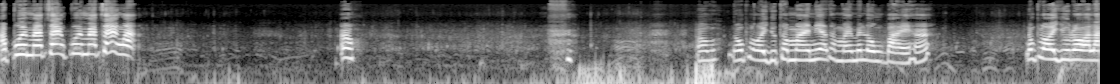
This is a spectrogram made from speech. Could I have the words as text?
เอาปุ้ยแม่แซงปุ้ยแม่แซงว่ะเอาเอา น้องพลอยอยู่ทำไมเนี่ยทำไมไม่ลงไปฮะ น้องพลอยอยู่รออะไร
